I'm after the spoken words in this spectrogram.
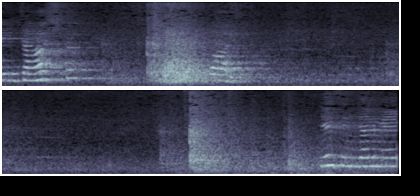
एग्जास्ट वाल्व इस इंजन में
